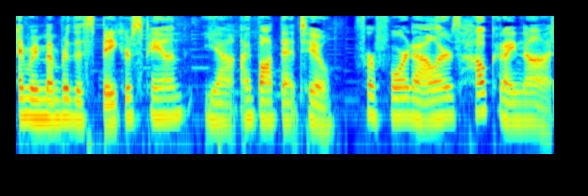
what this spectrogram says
And remember this baker's pan? Yeah, I bought that too. For $4, how could I not?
